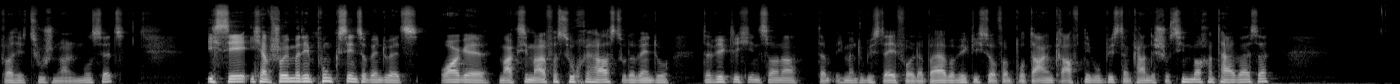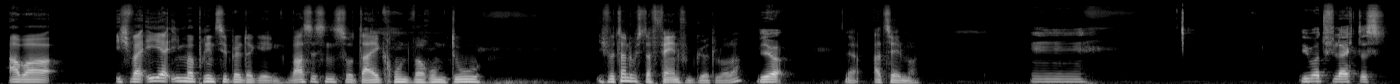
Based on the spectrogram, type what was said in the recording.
quasi zuschnallen muss jetzt. Ich sehe, ich habe schon immer den Punkt gesehen, so wenn du jetzt Orge Maximalversuche hast oder wenn du da wirklich in so einer, da, ich meine, du bist da eh voll dabei, aber wirklich so auf einem brutalen Kraftniveau bist, dann kann das schon Sinn machen teilweise. Aber ich war eher immer prinzipiell dagegen. Was ist denn so dein Grund, warum du, ich würde sagen, du bist der Fan vom Gürtel, oder? Ja. Ja, erzähl mal. Mm. Ich würde vielleicht das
